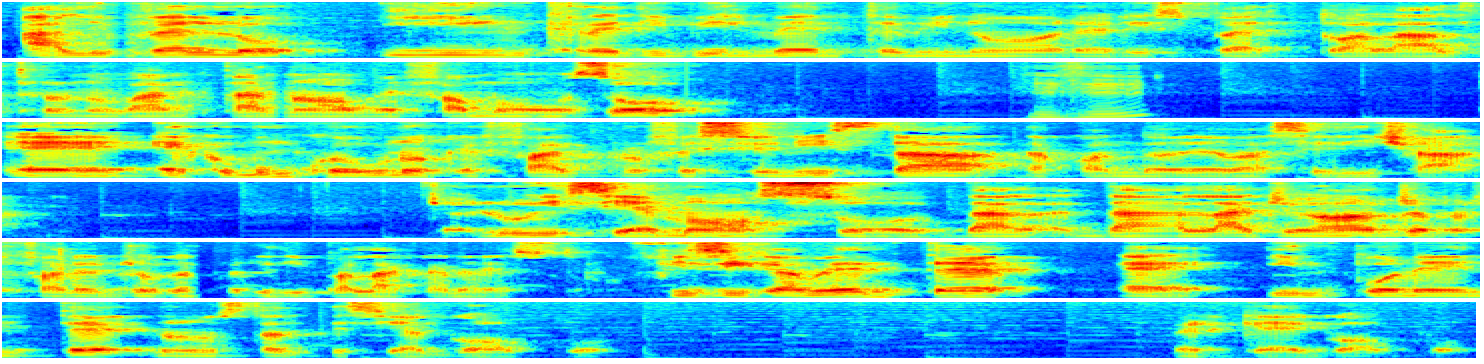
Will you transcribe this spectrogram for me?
a livello incredibilmente minore rispetto all'altro 99 famoso mm-hmm. È, è, comunque uno che fa il professionista da quando aveva 16 anni. Cioè, lui si è mosso da, dalla Georgia per fare il giocatore di pallacanestro. Fisicamente è imponente nonostante sia gobbo. Perché è gobbo.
